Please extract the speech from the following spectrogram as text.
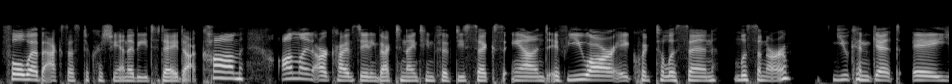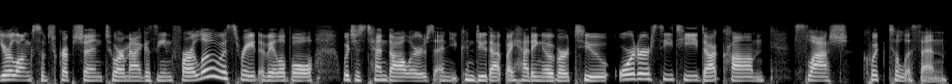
full web access to ChristianityToday.com, online archives dating back to 1956. And if you are a quick to listen listener, you can get a year-long subscription to our magazine for our lowest rate available, which is $10. And you can do that by heading over to orderct.com slash quick to listen.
